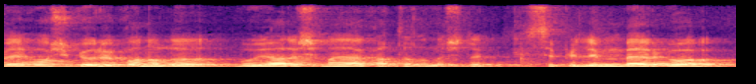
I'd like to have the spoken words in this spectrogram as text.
ve hoşgörü konulu bu yarışmaya katılmıştık. Spilimbergo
